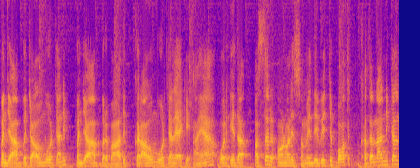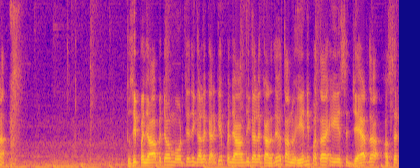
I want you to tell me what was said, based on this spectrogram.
ਪੰਜਾਬ ਬਚਾਓ ਮੋਰਚਾ ਨਹੀਂ, ਪੰਜਾਬ ਬਰਬਾਦ ਕਰਾਓ ਮੋਰਚਾ ਲੈ ਕੇ ਆਇਆ ਔਰ ਇਹਦਾ ਅਸਰ ਆਉਣ ਵਾਲੇ ਸਮੇਂ ਦੇ ਵਿੱਚ ਬਹੁਤ ਖਤਰਨਾਕ ਨਿਕਲਣਾ। ਤੁਸੀਂ ਪੰਜਾਬ ਬਚਾਓ ਮੋਰਚੇ ਦੀ ਗੱਲ ਕਰਕੇ ਪੰਜਾਬ ਦੀ ਗੱਲ ਕਰਦੇ ਹੋ, ਤੁਹਾਨੂੰ ਇਹ ਨਹੀਂ ਪਤਾ ਇਸ ਜ਼ਹਿਰ ਦਾ ਅਸਰ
